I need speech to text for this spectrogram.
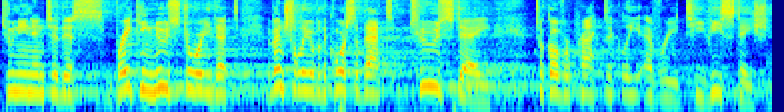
tuning into this breaking news story that eventually, over the course of that Tuesday, took over practically every TV station.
